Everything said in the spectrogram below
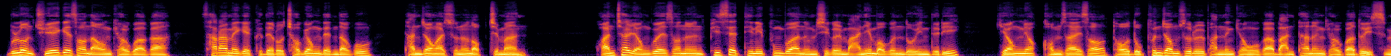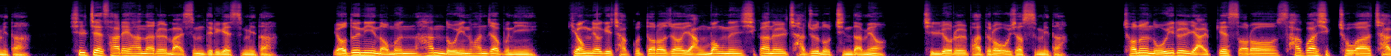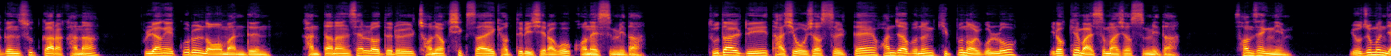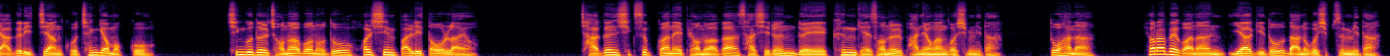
물론 쥐에게서 나온 결과가 사람에게 그대로 적용된다고 단정할 수는 없지만 관찰 연구에서는 피세틴이 풍부한 음식을 많이 먹은 노인들이 기억력 검사에서 더 높은 점수를 받는 경우가 많다는 결과도 있습니다. 실제 사례 하나를 말씀드리겠습니다. 여든이 넘은 한 노인 환자분이 기억력이 자꾸 떨어져 약 먹는 시간을 자주 놓친다며 진료를 받으러 오셨습니다. 저는 오이를 얇게 썰어 사과 식초와 작은 숟가락 하나, 분량의 꿀을 넣어 만든 간단한 샐러드를 저녁 식사에 곁들이시라고 권했습니다. 두 달 뒤 다시 오셨을 때 환자분은 기쁜 얼굴로 이렇게 말씀하셨습니다. 선생님, 요즘은 약을 잊지 않고 챙겨 먹고 친구들 전화번호도 훨씬 빨리 떠올라요. 작은 식습관의 변화가 사실은 뇌의 큰 개선을 반영한 것입니다. 또 하나, 혈압에 관한 이야기도 나누고 싶습니다.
